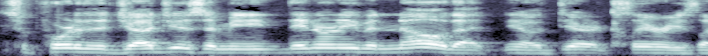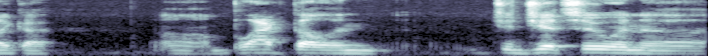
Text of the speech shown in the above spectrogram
supported the judges. I mean, they don't even know that you know Derek Cleary's like a um, black belt in jiu-jitsu and uh,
